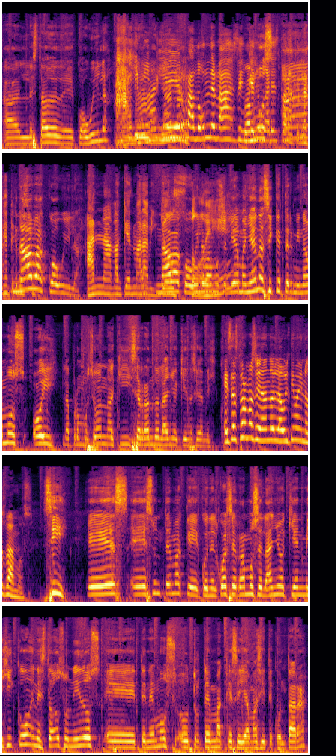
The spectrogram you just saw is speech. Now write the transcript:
al estado de Coahuila. Ay, de mi tierra, ¿dónde vas? ¿En qué lugares para que la gente Nava, Coahuila. A Nava, que es maravilloso. Nava, Coahuila, vamos ¿eh? el día de mañana, así que terminamos hoy la promoción aquí cerrando el año aquí en la Ciudad de México. Estás promocionando la última y nos vamos. Sí, es, es un tema que con el cual cerramos el año aquí en México. En Estados Unidos eh, tenemos otro tema que se llama Si te contara,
